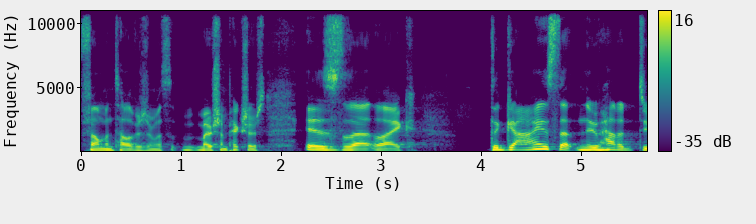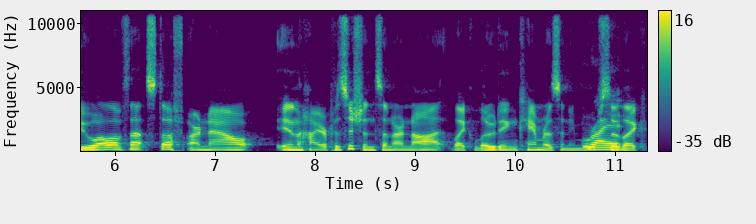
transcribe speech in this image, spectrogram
film and television, with motion pictures, is that like the guys that knew how to do all of that stuff are now in higher positions and are not like loading cameras anymore. Right. So like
